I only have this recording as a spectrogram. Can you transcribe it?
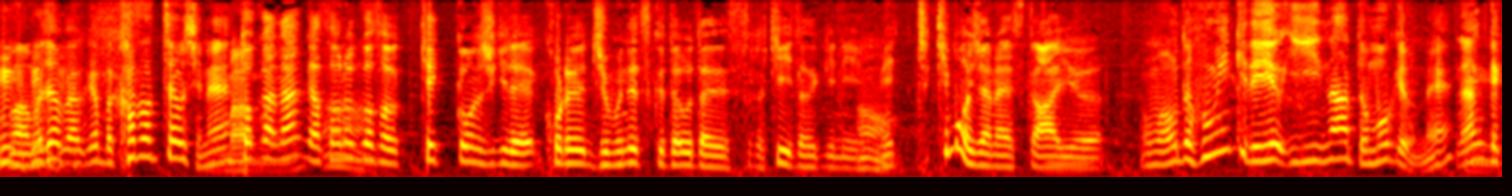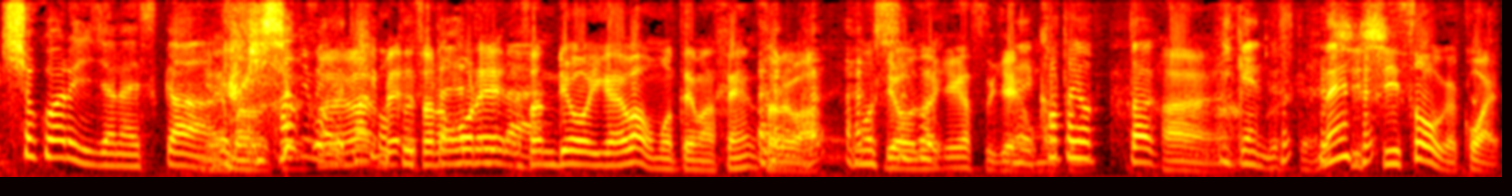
まあ、じゃあやっぱ飾っちゃうしね。ま あとかなんかそれこそ結婚式でこれ自分で作った歌ですとか聞いた時にうんめっちゃキモいじゃないですか、ああいう。まあ、俺雰囲気でいいなと思うけどね。なんか気色悪いじゃないですか。いや まあ初めてタコ食ったその俺。その量以外は思ってません？それは。もう量だけがすげえ思ね。偏ったはい意見ですけどね。し思想が怖い。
